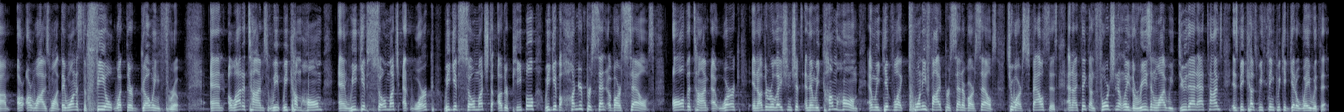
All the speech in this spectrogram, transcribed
um, our, our, wives want. They want us to feel what they're going through. And a lot of times we, we come home and we give so much at work, we give so much to other people, we give 100% of ourselves all the time at work, in other relationships, and then we come home and we give like 25% of ourselves to our spouses. And I think, unfortunately, the reason why we do that at times is because we think we could get away with it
